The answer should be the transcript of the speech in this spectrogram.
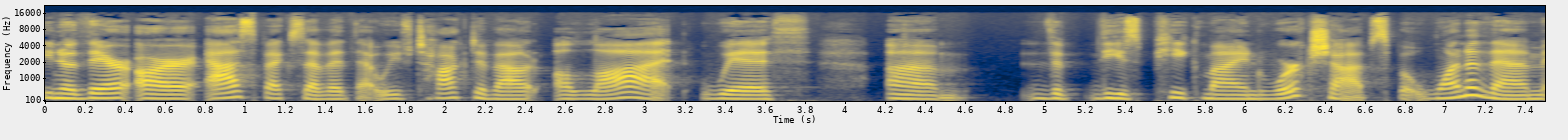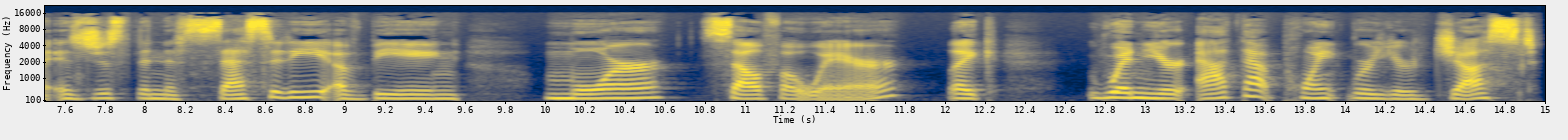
you know, there are aspects of it that we've talked about a lot with um, the, these peak mind workshops, but one of them is just the necessity of being more self aware. Like when you're at that point where you're just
